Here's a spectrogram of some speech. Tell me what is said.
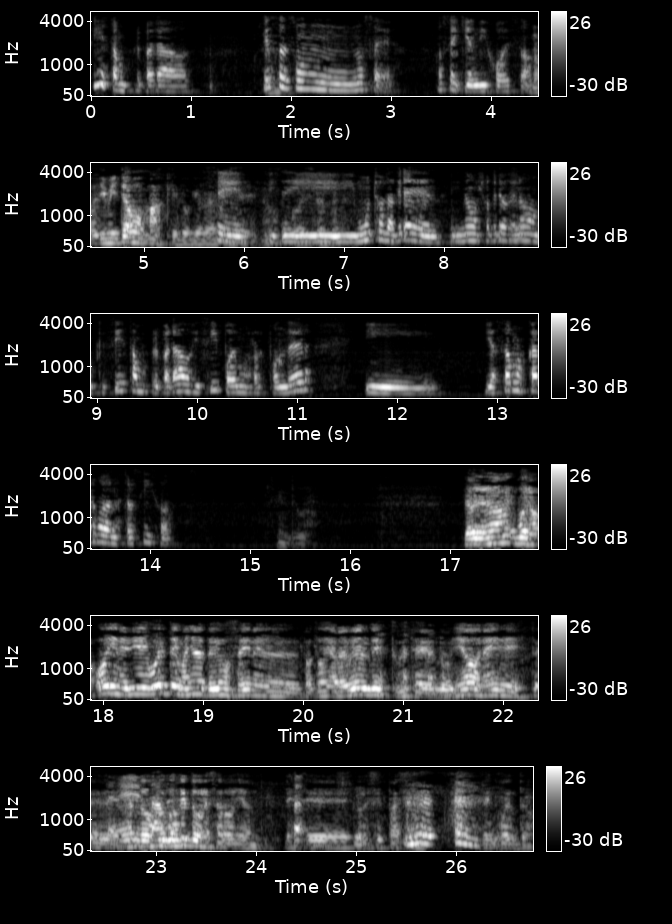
sí estamos preparados eso es un no sé no sé quién dijo eso Nos limitamos más que lo que Sí, realmente ¿no? y, y muchos la creen, y no, yo creo que no, que sí estamos preparados y sí podemos responder y, y hacernos cargo de nuestros hijos. Sin duda. Laura, nuevamente- bueno, hoy en el día de vuelta y mañana te vemos ahí en el Patagonia Rebelde. Estuviste en reunión ahí, de, este, están todos muy estamos. contentos con esa reunión, este, Sí. con ese espacio de encuentro.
